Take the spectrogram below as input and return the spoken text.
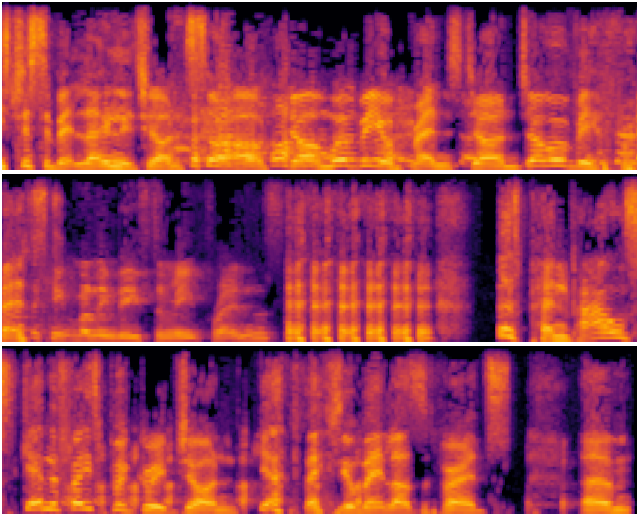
He's just a bit lonely, John. So, oh, John, we'll be your friends, John. John, we'll be your I have to friends. keep running these to meet friends. There's pen pals. Get in the Facebook group, John. Get in the face. You'll make lots of friends. Um,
